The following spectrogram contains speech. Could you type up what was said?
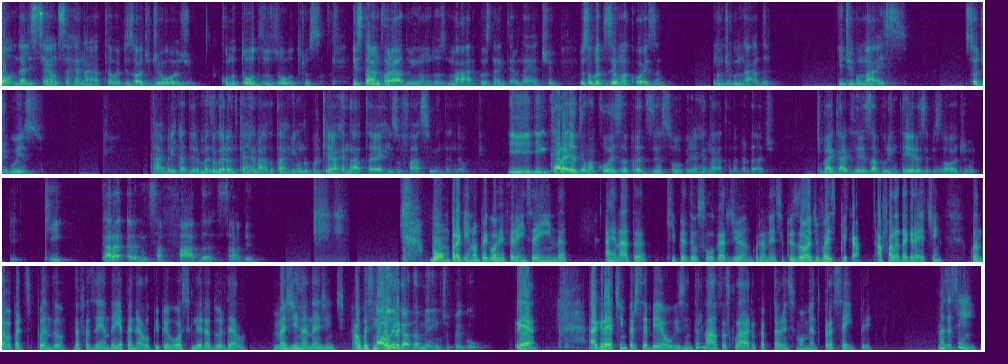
Bom, dá licença, Renata, o episódio de hoje, como todos os outros, está ancorado em um dos marcos da internet. Eu só vou dizer uma coisa, não digo nada, e digo mais, só digo isso. Tá, é brincadeira, mas eu garanto que a Renata tá rindo, porque a Renata é riso fácil, entendeu? E, e cara, eu tenho uma coisa para dizer sobre a Renata, na verdade, que vai caracterizar por inteiro esse episódio, que, cara, ela é muito safada, sabe? Bom, para quem não pegou a referência ainda, a Renata, que perdeu seu lugar de âncora nesse episódio, vai explicar. A fala da Gretchen, quando estava participando da Fazenda e a Penélope pegou o acelerador dela. Imagina, né, gente? Algo assim. Alegadamente pra... pegou. É. A Gretchen percebeu e os internautas, claro, captaram esse momento para sempre. Mas assim,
